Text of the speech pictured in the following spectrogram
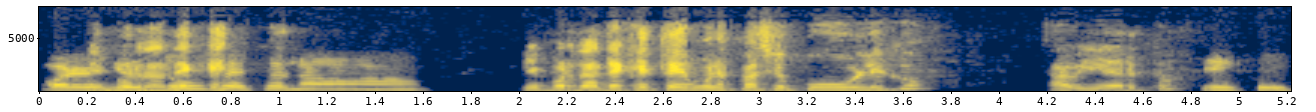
Por Lo importante YouTube, es que- eso no. Lo importante es que estés en un espacio público, abierto. Sí, sí.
